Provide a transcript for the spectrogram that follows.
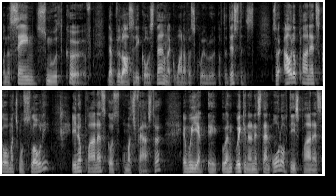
on the same smooth curve. That velocity goes down like 1 over square root of the distance. So outer planets go much more slowly, inner planets go much faster, and we, uh, we can understand all of these planets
